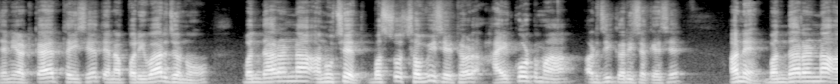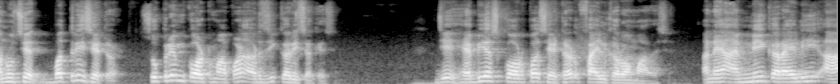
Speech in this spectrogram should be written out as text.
જેની અટકાયત થઈ છે, તેના પરિવારજનો બંધારણના અનુચ્છેદ બસો છવ્વીસ હેઠળ હાઈકોર્ટમાં અરજી કરી શકે છે અને બંધારણના અનુચ્છેદ બત્રીસ હેઠળ સુપ્રીમ કોર્ટમાં પણ અરજી કરી શકે છે. જે હેબિયસ કોર્પસ હેઠળ ફાઇલ કરવામાં આવે છે અને એમની કરાયેલી આ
